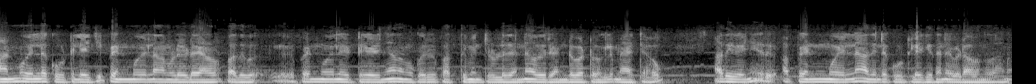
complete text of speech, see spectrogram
ആൺമുയലിന്റെ കൂട്ടിലേക്ക് പെൺമുയലിനെ ഇടുകയാണ് പതിവ് പെൺമുയലിനെ ഇട്ട് കഴിഞ്ഞാൽ നമുക്കൊരു പത്ത് ഉള്ളിൽ തന്നെ ഒരു രണ്ട് വട്ടമെങ്കിലും മാറ്റാവും അത് കഴിഞ്ഞ് ആ പെൺമുയലിനെ അതിന്റെ കൂട്ടിലേക്ക് തന്നെ വിടാവുന്നതാണ്.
